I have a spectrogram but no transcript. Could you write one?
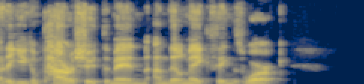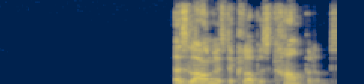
I think you can parachute them in and they'll make things work as long as the club is competent.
